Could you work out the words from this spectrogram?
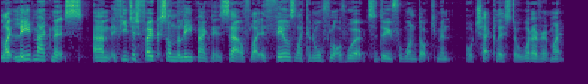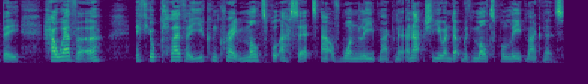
like lead magnets, um, if you just focus on the lead magnet itself, like it feels like an awful lot of work to do for one document or checklist or whatever it might be. However, if you're clever, you can create multiple assets out of one lead magnet, and actually you end up with multiple lead magnets,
